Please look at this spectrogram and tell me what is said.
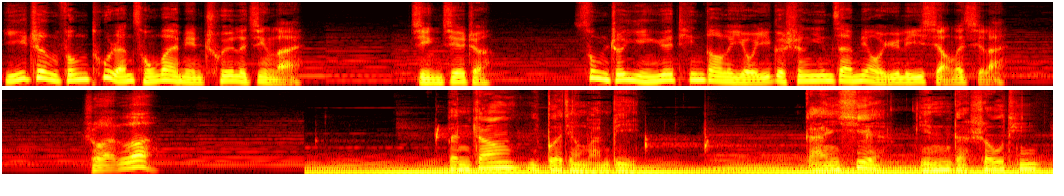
一阵风突然从外面吹了进来，紧接着，宋哲隐约听到了有一个声音在庙宇里响了起来：‘准了。’”本章已播讲完毕，感谢您的收听。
